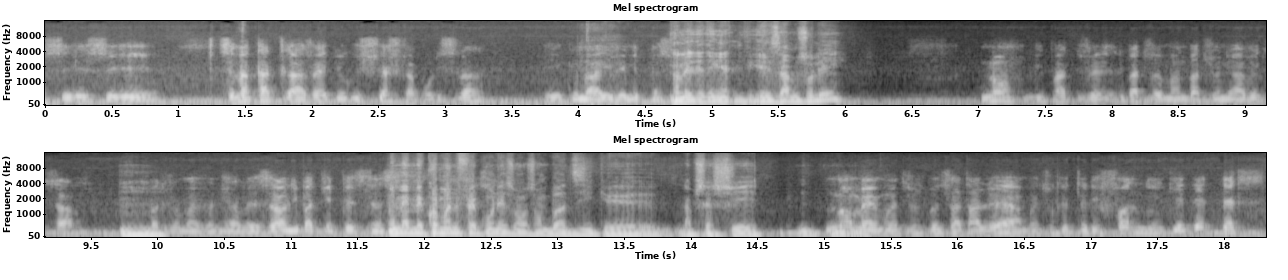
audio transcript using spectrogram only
se nan kat travè de rechèche la polis la. E ki nou arrive mek monsye. Nan lèk te genyen zam sou li? Non, il pas il pas vraiment pas venir avec ça. Il pas vraiment venir avec ça, il pas de présidence. Mais, mais comment nous fait connaître son, son bandit que n'a cherché? Non, mais moi, je dis ça tout à l'heure, moi, je dis que le téléphone, il y a des textes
